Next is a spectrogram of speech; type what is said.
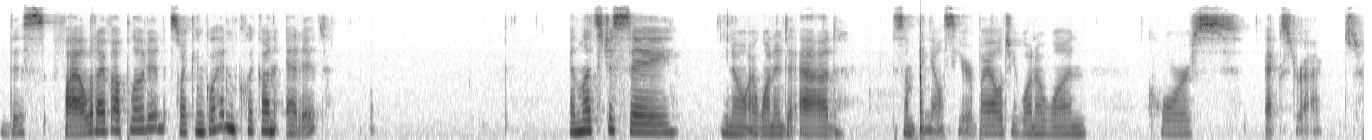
this file that I've uploaded. So I can go ahead and click on Edit. And let's just say, you know, I wanted to add something else here. Biology 101 course extract.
